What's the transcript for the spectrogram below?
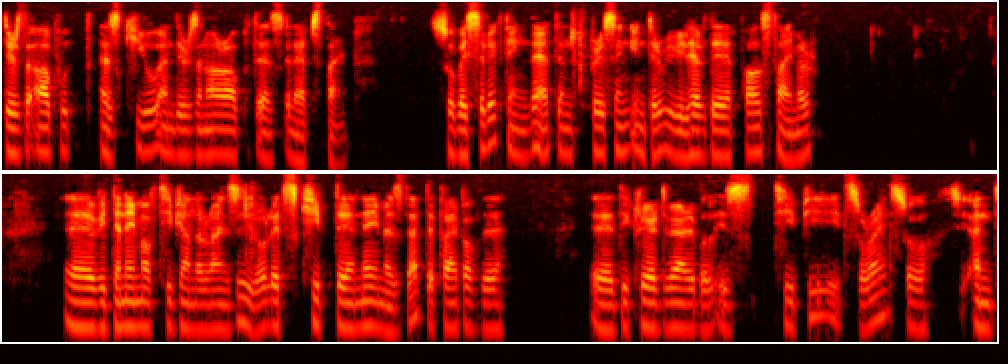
There's the output as Q and there's another output as elapsed time. So by selecting that and pressing enter, we will have the pulse timer uh, with the name of TP underline zero. Let's keep the name as that. The type of the Uh, declared variable is TP. It's alright. So and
